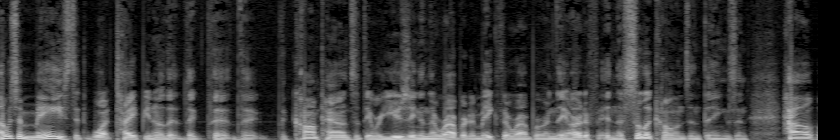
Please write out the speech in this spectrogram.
I was amazed at what type, you know, the, the, the, the, compounds that they were using in the rubber to make the rubber and the artif- and the silicones and things, and how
